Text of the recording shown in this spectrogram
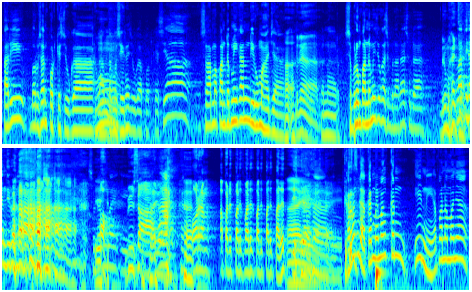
tadi barusan podcast juga, Oh. datang ke sini juga podcast. Ya, selama pandemi kan di rumah aja. Benar. Benar. Sebelum pandemi juga sebenarnya sudah Di rumah aja. latihan di rumah. sudah Oh, mulai. bisa ayo. Orang ah, padat padat padat padat padat padat. Ah, iya. Aduh. Karena enggak kan memang kan ini apa namanya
